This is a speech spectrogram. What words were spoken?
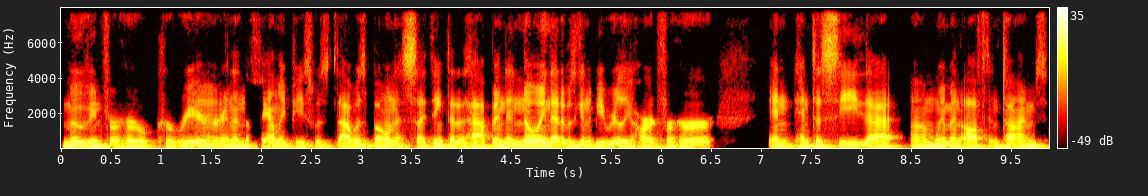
moving for her career. Mm. And then the family piece was that was bonus. I think that it happened, and knowing that it was going to be really hard for her, and and to see that um, women oftentimes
